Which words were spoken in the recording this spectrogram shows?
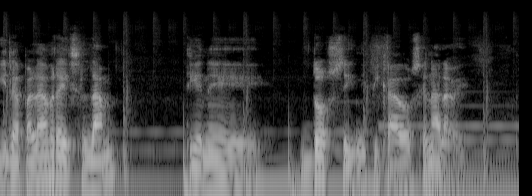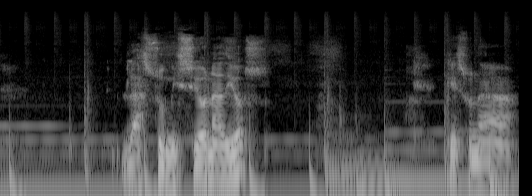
y la palabra Islam tiene dos significados en árabe. La sumisión a Dios, que es una,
